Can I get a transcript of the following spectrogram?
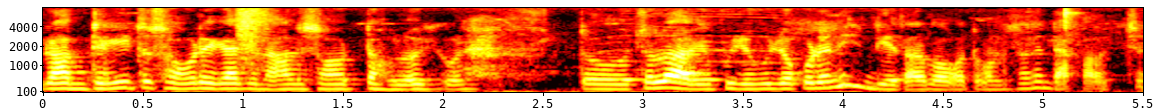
গ্রাম থেকেই তো শহরে গেছে, নাহলে শহরটা হলো কি করে? তো চলো আগে পুজো পুজো করে নিই, দিয়ে তার বাবা তোমাদের সাথে দেখা হচ্ছে।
